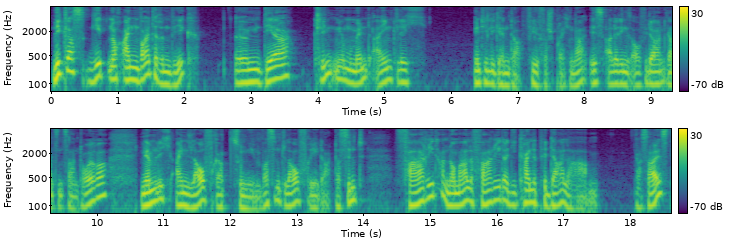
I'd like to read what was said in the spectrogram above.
Niklas geht noch einen weiteren Weg. Ähm, der klingt mir im Moment eigentlich intelligenter, vielversprechender, ist allerdings auch wieder einen ganzen Zahn teurer, nämlich ein Laufrad zu nehmen. Was sind Laufräder? Das sind Fahrräder, normale Fahrräder, die keine Pedale haben. Das heißt,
